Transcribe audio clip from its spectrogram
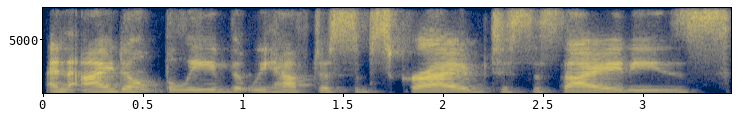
And I don't believe that we have to subscribe to society's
